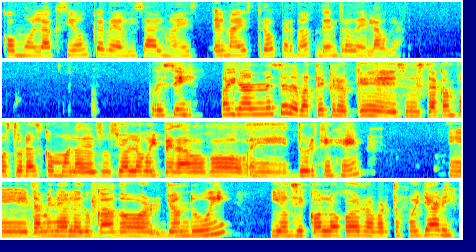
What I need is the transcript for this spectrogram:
como la acción que realiza el, maestro, el maestro perdón, dentro del aula. Pues sí. Oigan, en este debate creo que se destacan posturas como la del sociólogo y pedagogo eh, Durkheim, eh, también el educador John Dewey y el psicólogo Roberto Follari.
